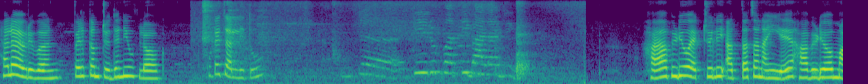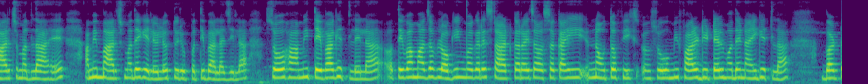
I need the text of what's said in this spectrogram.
Hello everyone welcome to the new vlog कुठे चालली तू? तिरुपती बालाजी. हा व्हिडिओ ॲक्च्युली आत्ताचा नाही आहे हा व्हिडिओ मार्चमधला आहे. आम्ही मार्चमध्ये गेलेलो तिरुपती बालाजीला. सो हा मी तेव्हा घेतलेला. तेव्हा माझं व्लॉगिंग वगैरे स्टार्ट करायचं असं काही नव्हतं फिक्स सो मी फार डिटेलमध्ये नाही घेतला. बट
